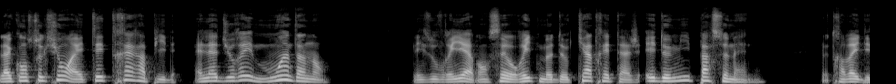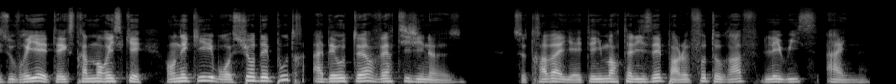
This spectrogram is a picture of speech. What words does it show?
la construction a été très rapide. Elle a duré moins d'un an. Les ouvriers avançaient au rythme de quatre étages et demi par semaine. Le travail des ouvriers était extrêmement risqué, en équilibre sur des poutres à des hauteurs vertigineuses. Ce travail a été immortalisé par le photographe Lewis Hine.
